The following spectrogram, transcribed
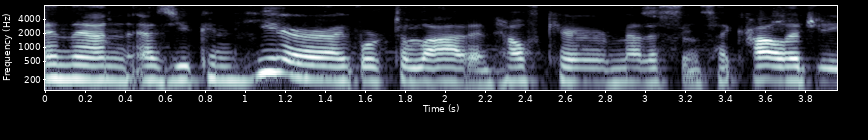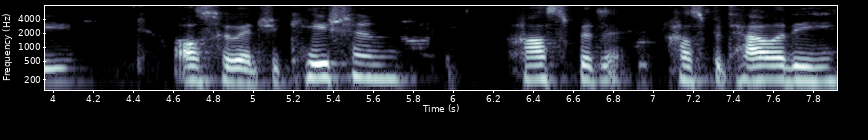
And then, as you can hear, I've worked a lot in healthcare, medicine, psychology, also education, hospit- hospitality.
